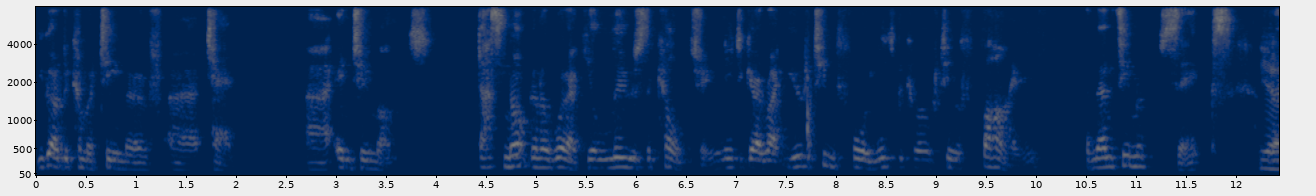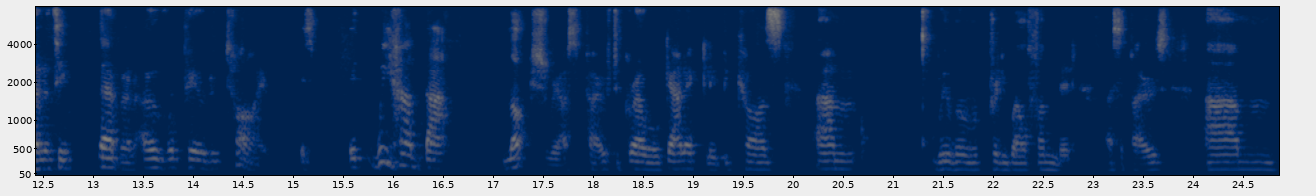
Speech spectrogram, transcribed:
you've got to become a team of uh, 10 uh, in two months. That's not going to work. You'll lose the culture. You need to go, right, you're a team of four, you need to become a team of five, and then a team of six, yeah. then a team of seven over a period of time. It's, it, we had that luxury, I suppose, to grow organically because um, we were pretty well funded, I suppose. Um,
